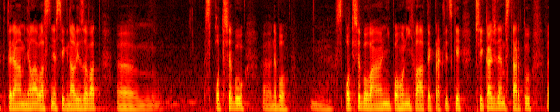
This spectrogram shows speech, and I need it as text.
která měla vlastně signalizovat spotřebu nebo spotřebování pohoných látek. Prakticky při každém startu eh,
